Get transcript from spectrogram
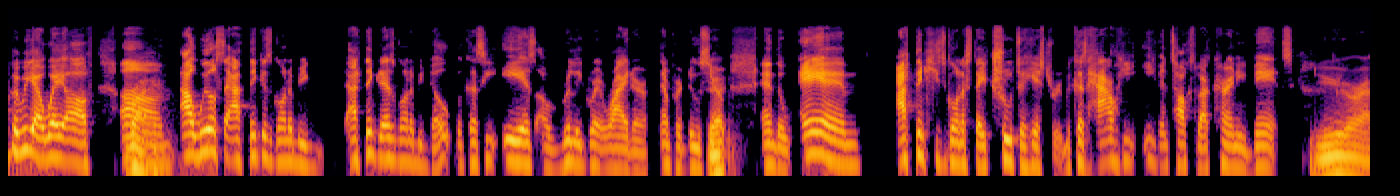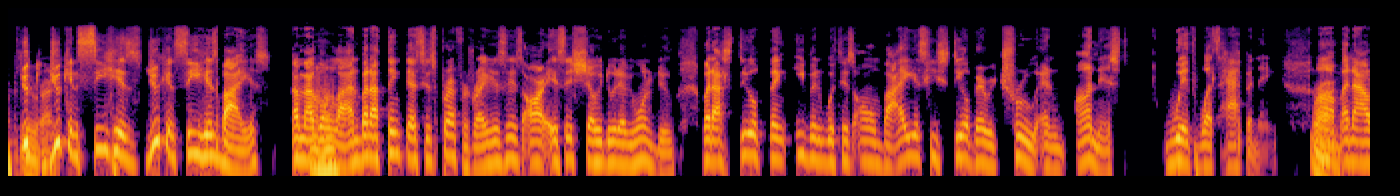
biopic. We got way off. Um, Right. I will say I think it's going to be. I think that's going to be dope because he is a really great writer and producer, Yep. and the and I think he's going to stay true to history because how he even talks about current events You're you absolutely right. you can see his you can see his bias. I'm not gonna Uh-huh. lie, but I think that's his preference, right? It's his art, it's his show. He do whatever he want to do. But I still think, even with his own bias, he's still very true and honest with what's happening. right. Um, and I,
